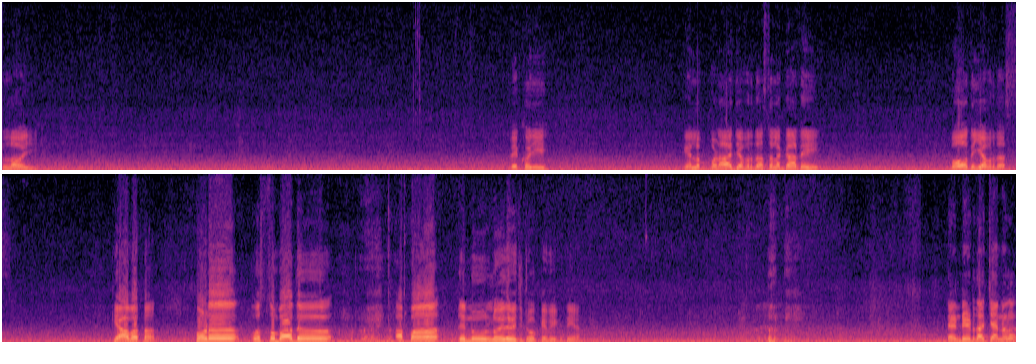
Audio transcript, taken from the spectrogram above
ਲਓ ਜੀ। ਵੇਖੋ ਜੀ ਕਿੱਲ ਬੜਾ ਜ਼ਬਰਦਸਤ ਲੱਗਾ ਤੇ ਬਹੁਤ ਹੀ ਜ਼ਬਰਦਸਤ। ਕੀ ਬਾਤਾਂ। ਹੁਣ ਉਸ ਤੋਂ ਬਾਅਦ ਆਪਾਂ ਇਹਨੂੰ ਲੋਹੇ ਦੇ ਵਿੱਚ ਠੋਕ ਕੇ ਵੇਖਦੇ ਆਂ ਟੈਂਡੇਡ ਦਾ ਚੈਨਲ,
